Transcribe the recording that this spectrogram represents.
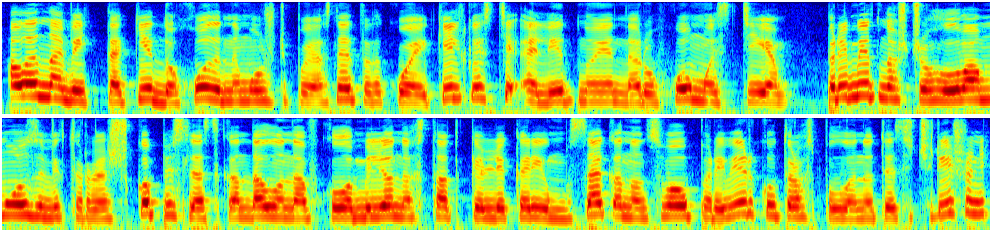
Але навіть такі доходи не можуть пояснити такої кількості елітної нерухомості. Примітно, що голова МОЗу Віктор Ляшко після скандалу навколо мільйонних статків лікарів МСЕК анонсував перевірку 3,5 тисяч рішень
